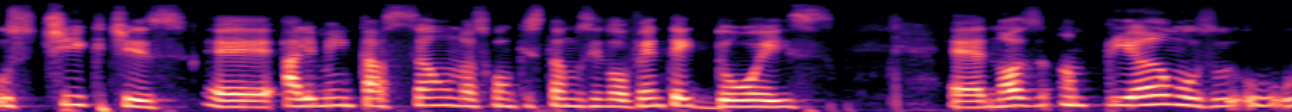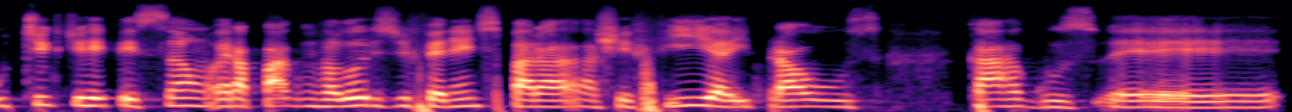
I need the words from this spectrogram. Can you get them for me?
Os tickets é, alimentação nós conquistamos em 92. É, nós ampliamos o, o ticket de refeição, era pago em valores diferentes para a chefia e para os cargos é,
